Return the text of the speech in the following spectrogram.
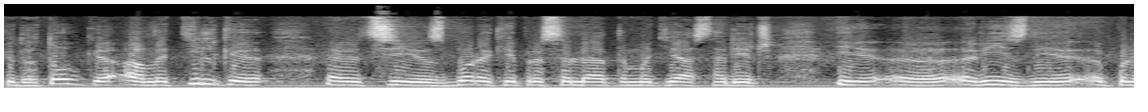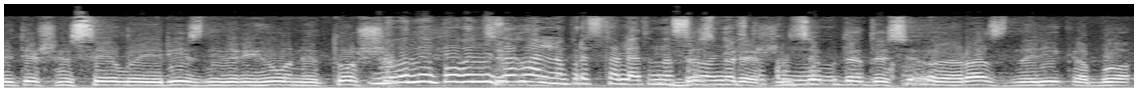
підготовки, але тільки ці збори, які представлятимуть ясна річ, і різні політичні сили, і різні регіони, тощо Ну, вони повинні це буде- загально представляти населення в Безперечно, це буде десь раз на рік або,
